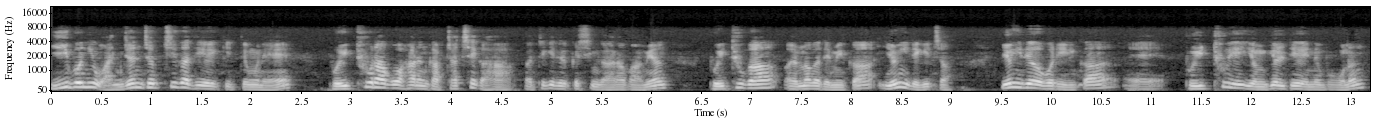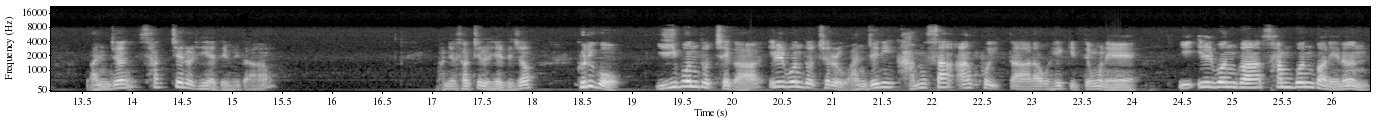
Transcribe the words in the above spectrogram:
2번이 완전 접지가 되어 있기 때문에 V2라고 하는 값 자체가 어떻게 될 것인가 라고 하면 V2가 얼마가 됩니까? 0이 되겠죠. 0이 되어 버리니까 V2에 연결되어 있는 부분은 완전 삭제를 해야 됩니다. 완전 삭제를 해야 되죠. 그리고 2번 도체가 1번 도체를 완전히 감싸 안고 있다라고 했기 때문에 이 1번과 3번 간에는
